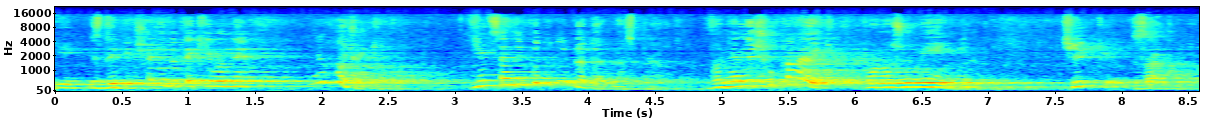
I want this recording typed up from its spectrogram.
І здебільшого люди такі вони не хочуть того. Їм це не потрібно так насправді. Вони не шукають порозуміння, тільки заклад.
